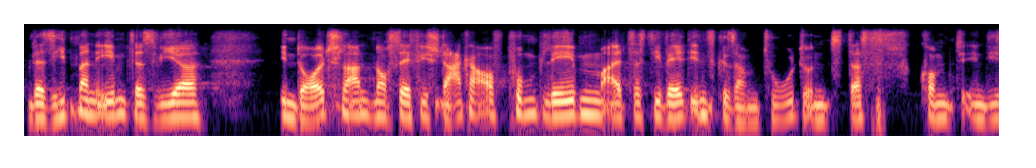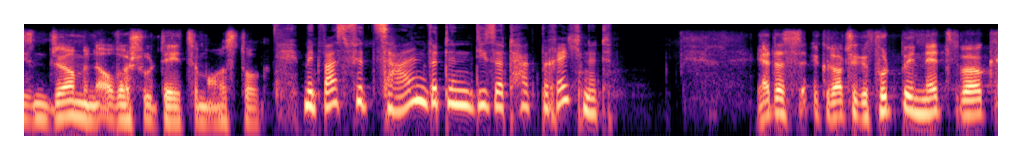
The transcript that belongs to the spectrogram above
Und da sieht man eben, dass wir in Deutschland noch sehr viel stärker auf Pump leben, als das die Welt insgesamt tut. Und das kommt in diesem German Overshoot Day zum Ausdruck. Mit was für Zahlen wird denn dieser Tag berechnet? Ja, das Ecological Footprint Network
